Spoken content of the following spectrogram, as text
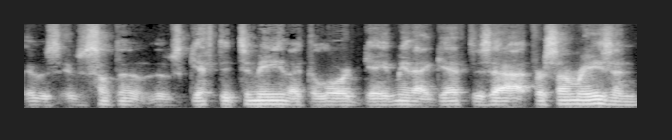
it was it was something that was gifted to me. Like the Lord gave me that gift. Is that for some reason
